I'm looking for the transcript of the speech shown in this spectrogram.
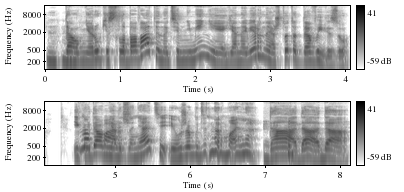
Mm-hmm. Да, у меня руки слабоваты, но тем не менее я, наверное, что-то да вывезу. И ну, когда у меня занятий, и уже будет нормально. Да, да, да.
